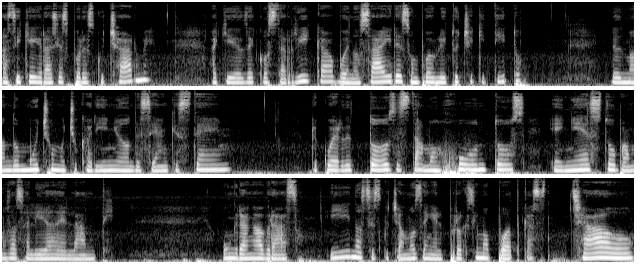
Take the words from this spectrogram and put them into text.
Así que gracias por escucharme. Aquí desde Costa Rica, Buenos Aires, un pueblito chiquitito. Les mando mucho, mucho cariño donde sean que estén. Recuerde, todos estamos juntos en esto, vamos a salir adelante. Un gran abrazo y nos escuchamos en el próximo podcast. Chao.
